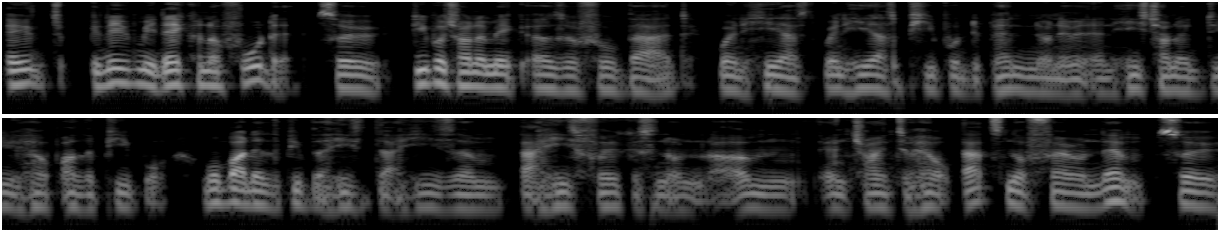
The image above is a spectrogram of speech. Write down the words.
they, believe me, they can afford it. So people trying to make Ozil feel bad when he has, when he has people depending on him and he's trying to do help other people. What about the other people that he's, that he's, um, that he's focusing on um and trying to help. That's not fair on them. So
